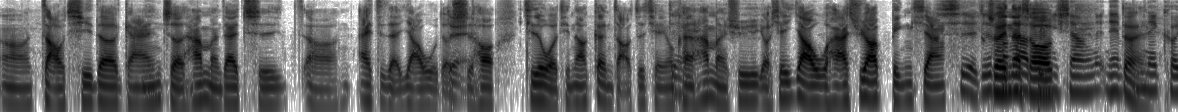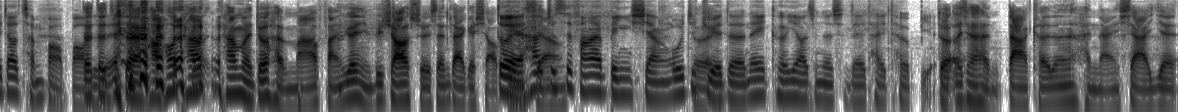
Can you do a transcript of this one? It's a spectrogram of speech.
嗯、早期的感染者他们在吃呃艾滋的药物的时候，其实我听到更早之前，有可能他们需有些药物还需要冰箱。是，就是所以那时候冰箱那那对那颗叫陈宝宝，对对对然后他他们就很麻烦，因为你必须要随身带个小冰对，箱，它就是放在冰箱，我就觉得那一颗药真的实在太特别。对，而且很大颗，真的很难下咽，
